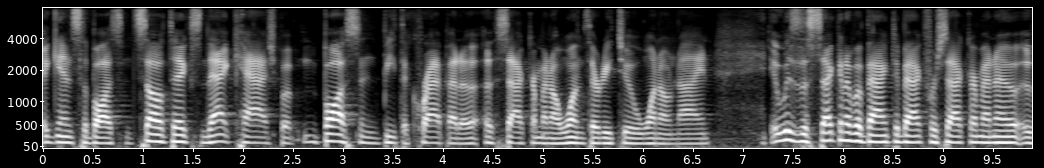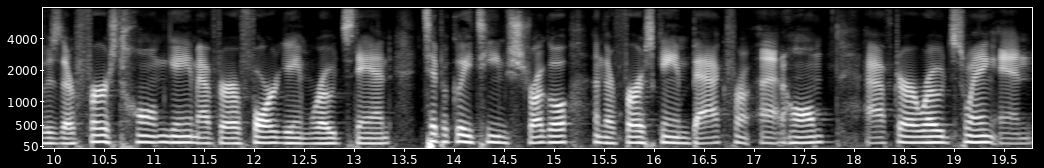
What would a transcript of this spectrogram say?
against the Boston Celtics. That cash, but Boston beat the crap out of, of Sacramento 132 109. It was the second of a back to back for Sacramento. It was their first home game after a four game road stand. Typically, teams struggle on their first game back from at home after a road swing, and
